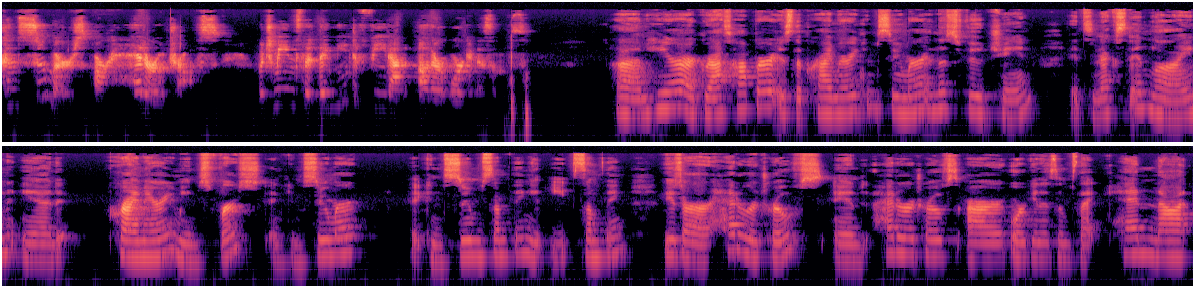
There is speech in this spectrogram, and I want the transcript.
Consumers are heterotrophs, which means that they need to feed on other organisms. Um, here, our grasshopper is the primary consumer in this food chain. It's next in line, and primary means first, and consumer, it consumes something, it eats something. These are our heterotrophs, and heterotrophs are organisms that cannot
